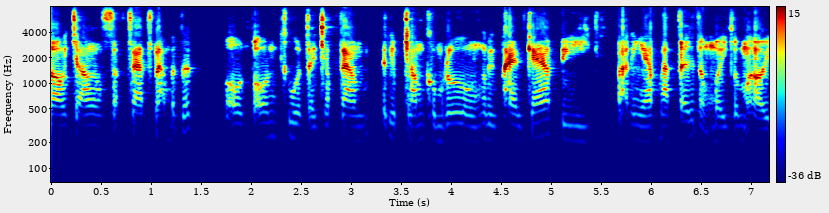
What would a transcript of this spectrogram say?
ណងចង់សិក្សាថ្នាក់បណ្ឌិតបងប្អូនគួរតែចាប់តាមរៀបចំគម្រោងឬផែនការពីបរិញ្ញាបត្រទៅដើម្បីកុំឲ្យ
